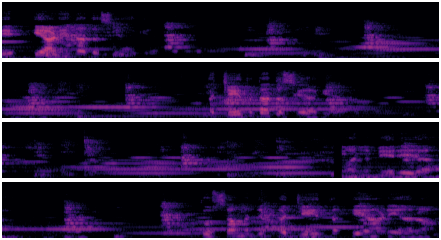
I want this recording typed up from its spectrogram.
ਇਹ ਗਿਆਨੀ ਦਾ ਦੱਸਿਆ ਗਿਆ। ਅਚੇਤ ਦਾ ਦੱਸਿਆ ਗਿਆ। ਮਨ ਮੇਰੇ ਆ। ਤੂੰ ਸਮਝ ਅਚੇਤ ਇਹਾਣਿਆ ਰਾਮ।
